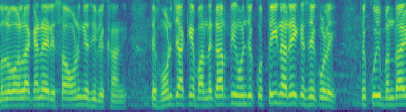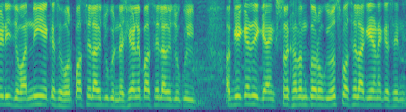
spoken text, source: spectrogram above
ਮਤਲਬ ਅਗਲਾ ਕਹਿੰਦਾ ਰਿਸਾ ਆਉਣਗੇ ਅਸੀਂ ਵੇਖਾਂਗੇ। ਤੇ ਹੁਣ ਜਾ ਕੇ ਬੰਦ ਕਰਤੀ, ਹੁਣ ਜੇ ਕੁੱਤੇ ਹੀ ਨਾ ਰਹੇ ਕਿਸੇ ਕੋਲੇ, ਤੇ ਕੋਈ ਬੰਦਾ ਜਿਹੜੀ ਜਵਾਨੀ ਹੈ, ਕਿਸੇ ਹੋਰ ਪਾਸੇ ਲੱਗ ਜੂ, ਕੋਈ ਨਸ਼ੇ ਵਾਲੇ ਪਾਸੇ ਲੱਗ ਜੂ, ਕੋਈ ਅੱਗੇ ਕਹਿੰਦੇ ਗੈਂਗਸਟਰ ਖਤਮ ਕਰੋਗੇ, ਉਸ ਪਾਸੇ ਲੱਗ ਜਾਣਾ ਕਿਸੇ ਨੇ।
